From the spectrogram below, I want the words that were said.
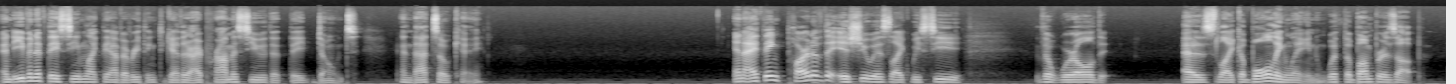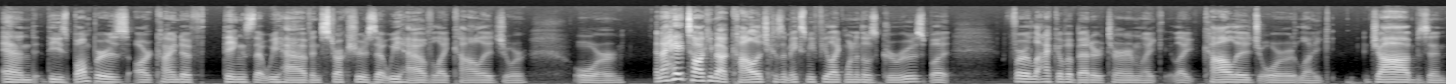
And even if they seem like they have everything together, I promise you that they don't. And that's okay. And I think part of the issue is like we see the world as like a bowling lane with the bumpers up. And these bumpers are kind of things that we have and structures that we have like college or or and I hate talking about college because it makes me feel like one of those gurus, but for lack of a better term, like like college or like jobs and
